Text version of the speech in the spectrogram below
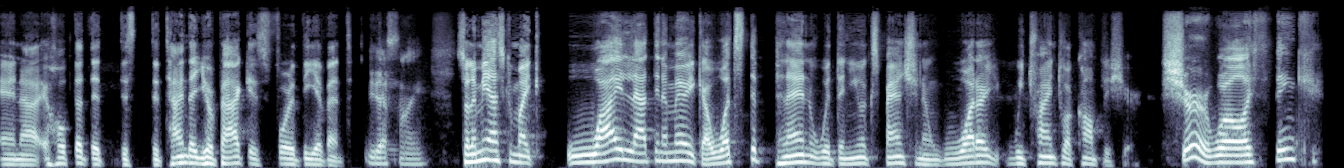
And uh, I hope that the this, the time that you're back is for the event. Definitely. So let me ask you, Mike. Why Latin America? What's the plan with the new expansion, and what are we trying to accomplish here? Sure. Well, I think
